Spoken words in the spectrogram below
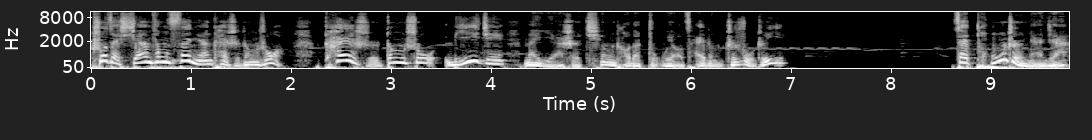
说在咸丰三年开始征收，开始征收厘金，那也是清朝的主要财政支柱之一。在同治年间，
